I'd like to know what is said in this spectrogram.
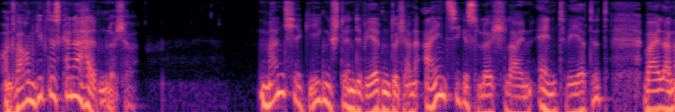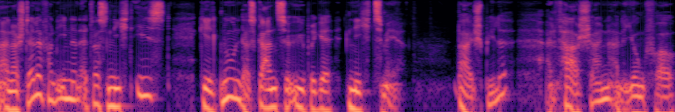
Und warum gibt es keine halben Löcher? Manche Gegenstände werden durch ein einziges Löchlein entwertet, weil an einer Stelle von ihnen etwas nicht ist, gilt nun das ganze übrige nichts mehr. Beispiele ein Fahrschein, eine Jungfrau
